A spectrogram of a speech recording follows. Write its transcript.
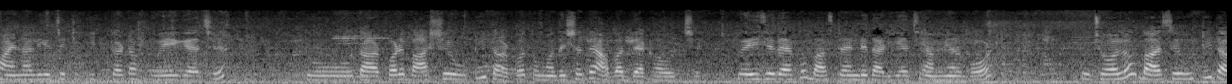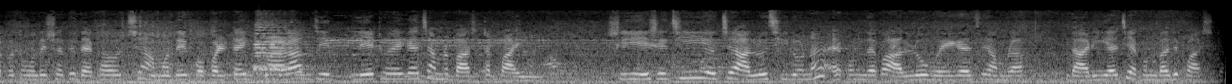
ফাইনালি হচ্ছে টিকিট কাটা হয়ে গেছে। তো তারপরে বাসে উঠি, তারপর তোমাদের সাথে আবার দেখা হচ্ছে। তো এই যে দেখো, বাস স্ট্যান্ডে দাঁড়িয়ে আছি আমি আর বর। তো চলো বাসে উঠি, তারপর তোমাদের সাথে দেখা হচ্ছে। আমাদের কপালটাই খারাপ, যে লেট হয়ে গেছে, আমরা বাসটা পাইনি। সেই এসেছি, হচ্ছে আলো ছিল না, এখন দেখো আলো হয়ে গেছে, আমরা দাঁড়িয়ে আছি, এখন বাজে পাঁচটা।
